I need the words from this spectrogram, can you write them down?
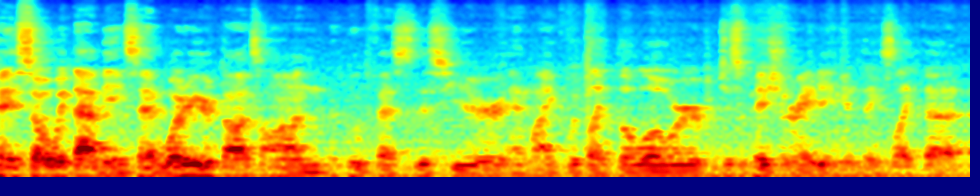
Okay, so with that being said, what are your thoughts on Hoop Fest this year and like with like the lower participation rating and things like that?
